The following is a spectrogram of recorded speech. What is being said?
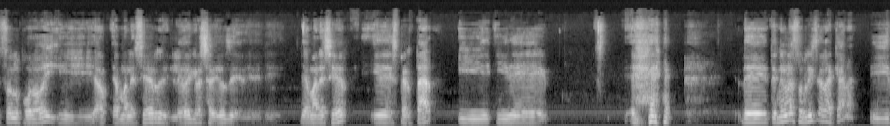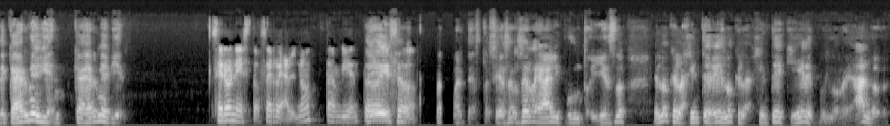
solo por hoy y amanecer, le doy gracias a Dios de, amanecer y de despertar y, de, de tener una sonrisa en la cara y de caerme bien, caerme bien. Ser honesto, ser real, ¿no? También todo eso. Muerte hasta, sí, ser real y punto. Y eso es lo que la gente ve, es lo que la gente quiere, pues lo real, lo,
